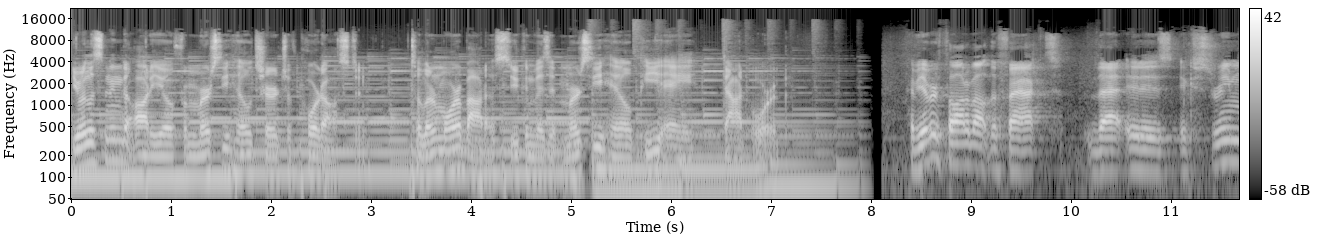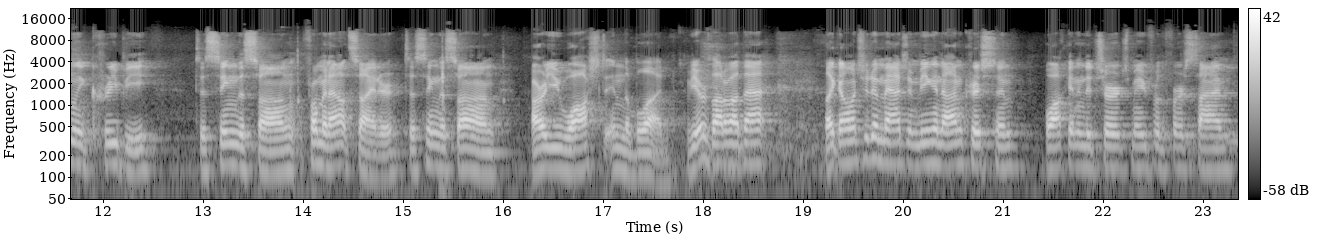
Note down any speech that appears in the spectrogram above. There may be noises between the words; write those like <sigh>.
You're listening to audio from Mercy Hill Church of Port Austin. To learn more about us, you can visit mercyhillpa.org. Have you ever thought about the fact that it is extremely creepy to sing the song, from an outsider, to sing the song, Are You Washed in the Blood? Have you ever thought about that? Like, I want you to imagine being a non Christian, walking into church maybe for the first time,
